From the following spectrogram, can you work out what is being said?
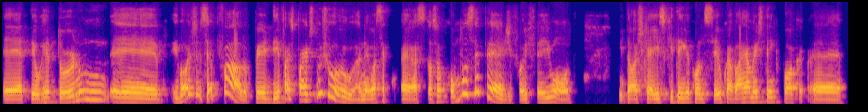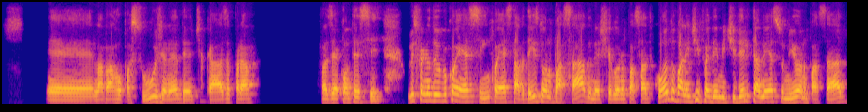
é, ter o retorno, é, igual eu sempre falo, perder faz parte do jogo. A negócio é, é a situação como você perde, foi feio ontem. Então acho que é isso que tem que acontecer. O Cabal realmente tem que é, é, lavar roupa suja, né, dentro de casa para fazer acontecer. O Luiz Fernando Hugo conhece, sim, conhece, estava desde o ano passado, né, chegou ano passado. Quando o Valentim foi demitido, ele também assumiu ano passado.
